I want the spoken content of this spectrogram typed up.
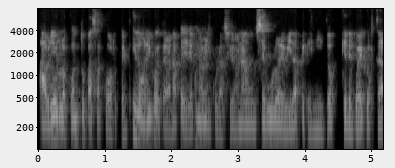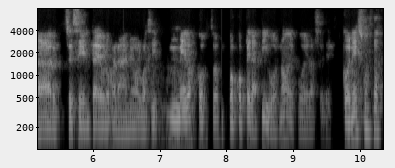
abrirlo con tu pasaporte y lo único que te van a pedir es una vinculación a un seguro de vida pequeñito que te puede costar 60 euros al año o algo así. Menos costos, poco operativos, ¿no? De poder hacer esto. Con esas dos,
